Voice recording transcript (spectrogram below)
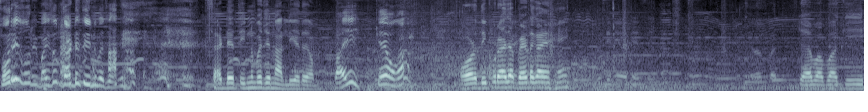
सॉरी सॉरी भाई साहब साढ़े तीन बजे। साढ़े तीन बजे ना लिए थे हम। भाई क्या होगा? और दीपू राजा बैठ गए हैं। जय बाबा की।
